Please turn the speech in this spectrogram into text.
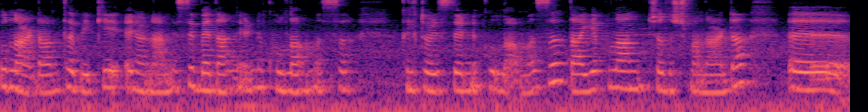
Bunlardan tabii ki en önemlisi bedenlerini kullanması, klitorislerini kullanması. Daha yapılan çalışmalarda e,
